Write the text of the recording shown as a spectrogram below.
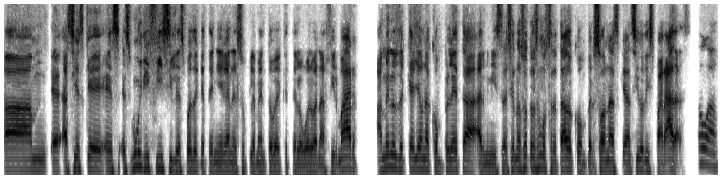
Eh, así es que es, es, muy difícil después de que te niegan el suplemento B que te lo vuelvan a firmar, a menos de que haya una completa administración. Nosotros hemos tratado con personas que han sido disparadas. Oh, wow.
